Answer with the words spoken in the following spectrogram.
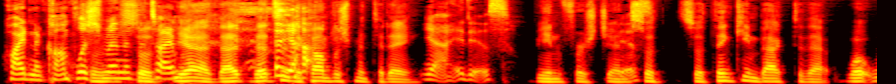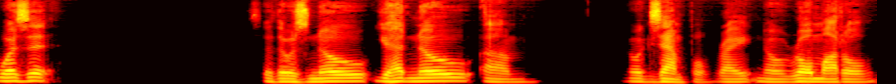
quite an accomplishment So- at so, the time. Yeah, that that's an Yeah. accomplishment today, yeah, it is. being first gen. So so thinking back to that, what was it? So there was no you had no um no example, right? No role model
